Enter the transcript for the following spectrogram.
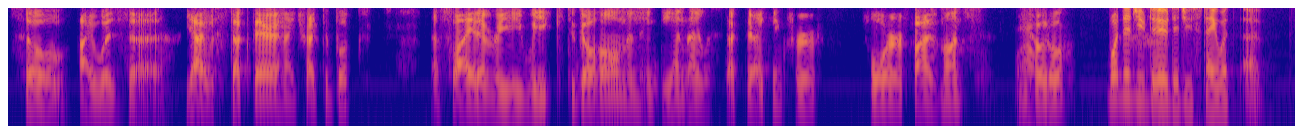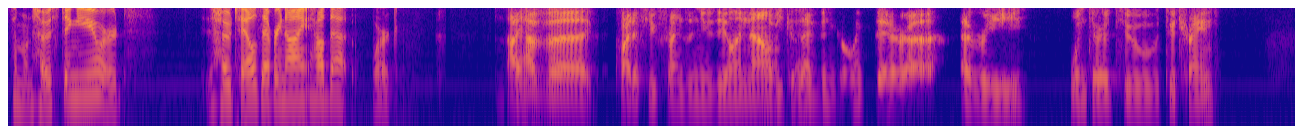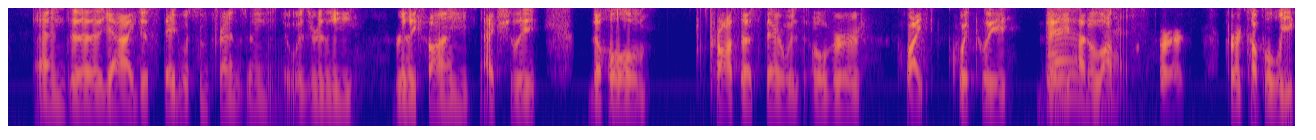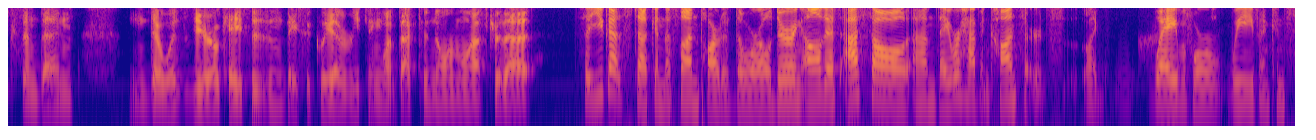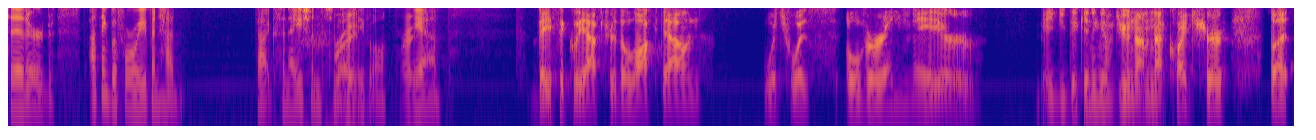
So I was, uh, yeah, I was stuck there, and I tried to book a flight every week to go home, and in the end, I was stuck there. I think for four or five months in total. what did you do? Did you stay with uh, someone hosting you, or hotels every night? How'd that work? I have uh, quite a few friends in New Zealand now Oh, because good. I've been going there uh, every winter to to train, and uh, yeah, I just stayed with some friends, and it was really really fun. Actually, the whole process there was over quite quickly. They Oh, had a lock yes. for for a couple weeks, and then there was zero cases, and basically everything went back to normal after that. So you got stuck in the fun part of the world during all this. I saw um, they were having concerts like way before we even considered. I think before we even had vaccinations to Right, most people. right. Yeah. basically after the lockdown, which was over in May or maybe beginning of June, I'm not quite sure, but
